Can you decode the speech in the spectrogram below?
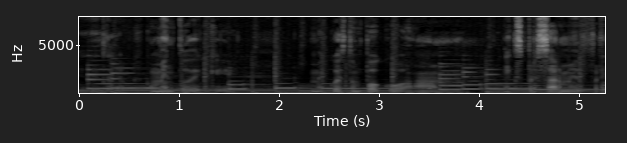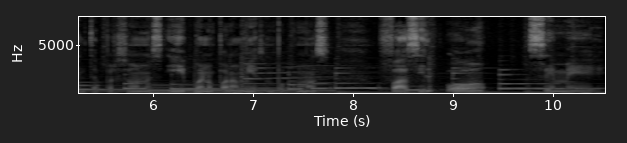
lo que comento de que me cuesta un poco expresarme frente a personas y bueno, para mí es un poco más fácil o se me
